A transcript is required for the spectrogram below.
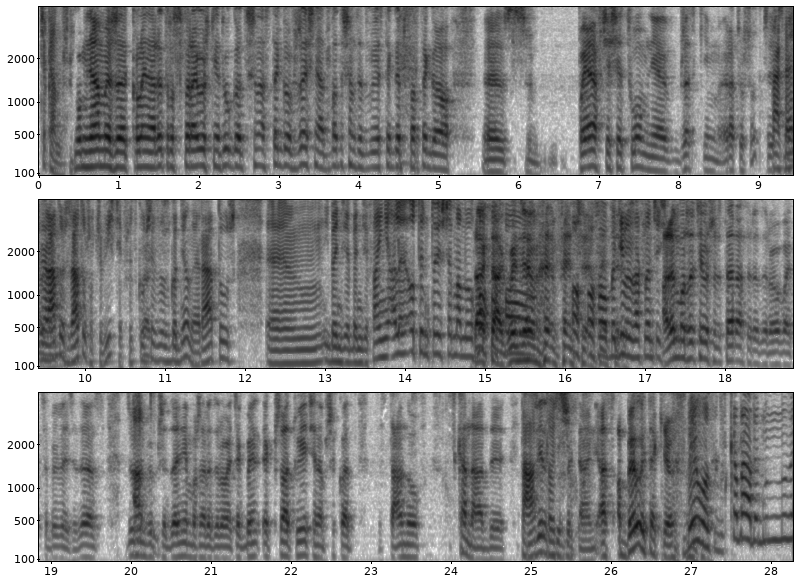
Czekamy. Przypomniamy, że kolejna retrosfera już niedługo, 13 września 2024 Pojawcie się tłumnie w brzeskim ratuszu? tak, tak, ratusz, ratusz, oczywiście, wszystko tak. już jest uzgodnione, ratusz ym, i będzie, będzie fajnie, ale o tym to jeszcze mamy Tak, ho, tak, ho, będziemy, ho, ho, ho, będziemy was męczyć. Ale możecie już teraz rezerwować sobie, wiecie, teraz z dużym A... wyprzedzeniem można rezerwować, jak, jak przelatujecie na przykład ze Stanów, z Kanady, tak, z Wielkiej. Brytanii. A, a, były takie osoby? Było z Kanady, no, no, no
